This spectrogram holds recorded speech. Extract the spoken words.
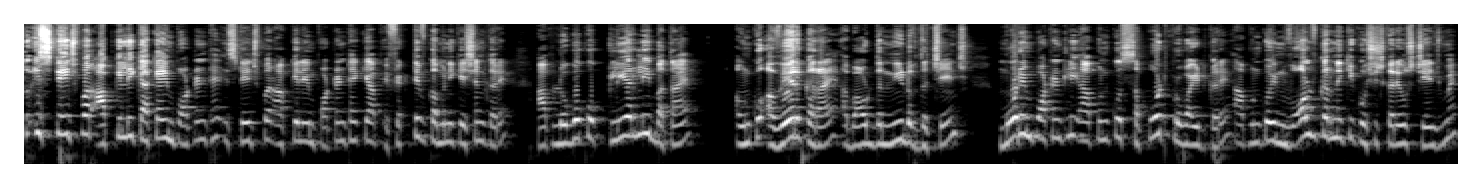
तो इस स्टेज पर आपके लिए क्या क्या इंपॉर्टेंट है? इस स्टेज पर आपके लिए इंपॉर्टेंट है कि आप इफ़ेक्टिव कम्युनिकेशन करें, आप लोगों को क्लियरली बताएँ, उनको अवेयर कराएँ about the need of the change more importantly आप उनको सपोर्ट प्रोवाइड करें, आप उनको इन्वॉल्व करने की कोशिश करें उस चेंज में।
